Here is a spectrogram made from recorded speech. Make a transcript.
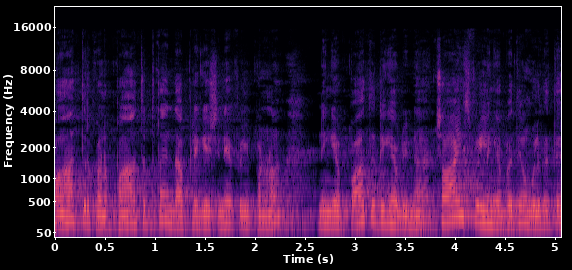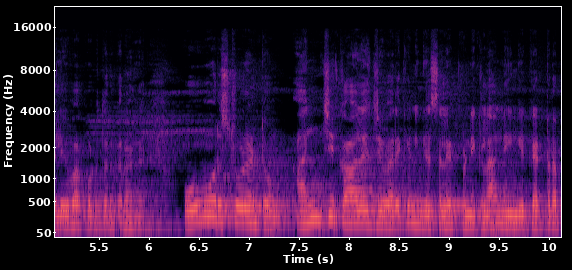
பார்த்துருக்கணும். பார்த்துட்டு தான் இந்த அப்ளிகேஷனே ஃபில் பண்ணணும். நீங்கள் பார்த்துட்டீங்க அப்படின்னா சாய்ஸ் ஃபில்லிங்கை பற்றி உங்களுக்கு தெளிவாக கொடுத்துருக்குறாங்க. ஒவ்வொரு ஸ்டூடெண்ட்டும் அஞ்சு காலேஜ் வரைக்கும் நீங்கள் செலக்ட் பண்ணிக்கலாம். நீங்கள் கட்டுற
